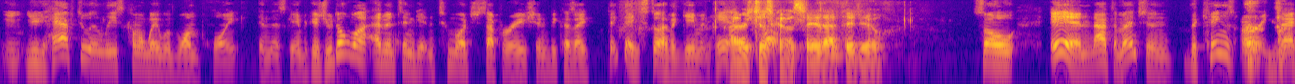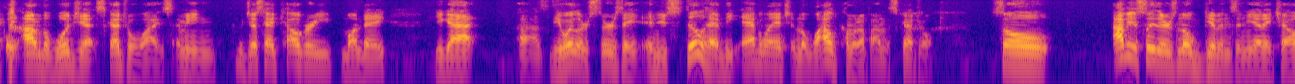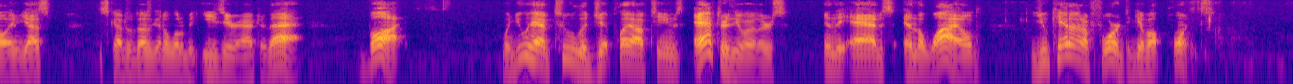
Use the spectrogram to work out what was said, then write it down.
you, you have to at least come away with one point in this game because you don't want Edmonton getting too much separation because I think they still have a game in hand. I was just going to say that they do. So, and not to mention, the Kings aren't exactly out of the woods yet, schedule wise. I mean, we just had Calgary Monday. You got uh, the Oilers Thursday, and you still have the Avalanche and the Wild coming up on the schedule. So, obviously, there's no givens in the NHL. And yes, the schedule does get a little bit easier after that. But when you have two legit playoff teams after the Oilers in the Avs and the Wild, you cannot afford to give up points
